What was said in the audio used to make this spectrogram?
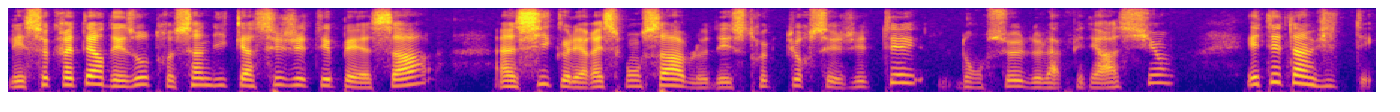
les secrétaires des autres syndicats CGT-PSA, ainsi que les responsables des structures CGT, dont ceux de la fédération, étaient invités.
